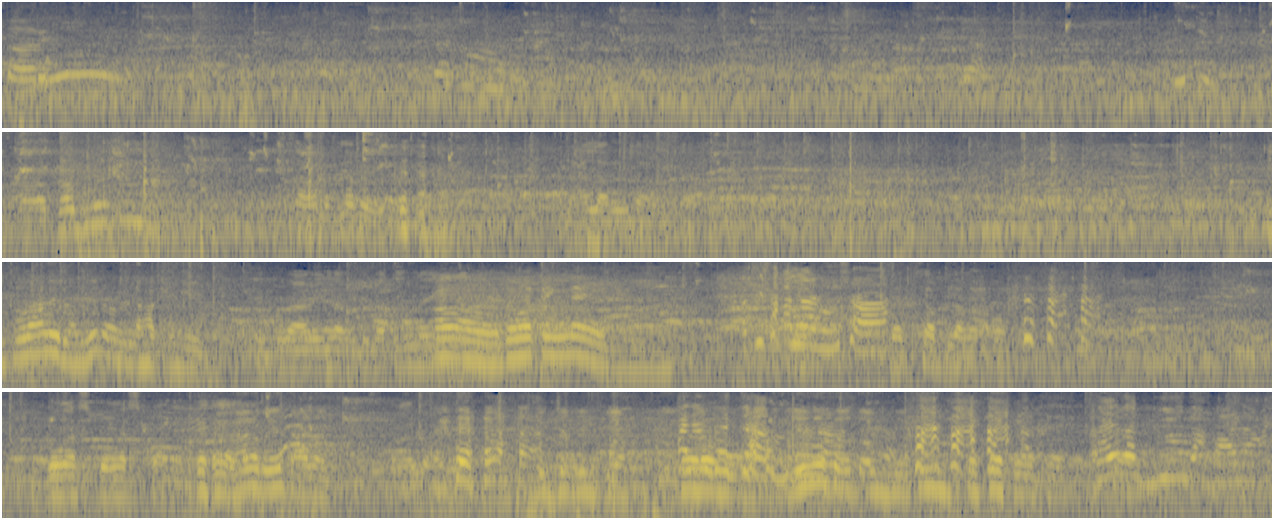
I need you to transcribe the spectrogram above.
akin. Oo, go blue team. Saka maglaro eh. Nakalaro lang ako sa Temporary lang yun o lahat ng game? Temporary lang, dumating na yun. Oo, dumating na eh. At least nakalaro siya. Nag-sub lang ako. Bungas-bungas pa. Ano ba yung talent? Good job yun. Ano ba jam? Yun yung totoong team. Ay, nag-blue na. Bahala ka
